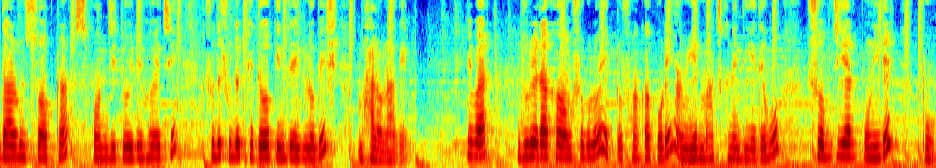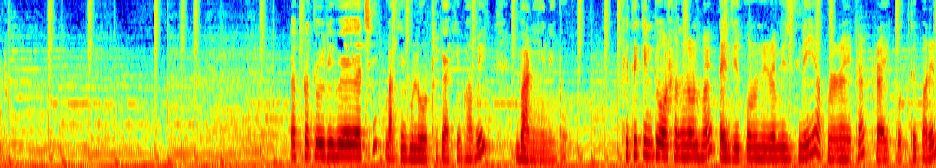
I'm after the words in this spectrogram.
দারুণ সফট আর স্পঞ্জি তৈরি হয়েছে। শুধু শুধু খেতেও কিন্তু এগুলো বেশ ভালো লাগে। এবার জুড়ে রাখা অংশগুলো একটু ফাঁকা করে আমি এর মাঝখানে দিয়ে দেব সবজি আর পনিরের পুর। একটা তৈরি হয়ে গেছে, বাকিগুলো ঠিক একইভাবেই বানিয়ে নেব। খেতে কিন্তু অসাধারণ হয়, তাই যে কোনো নিরামিষ দিনেই আপনারা এটা ট্রাই করতে পারেন।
